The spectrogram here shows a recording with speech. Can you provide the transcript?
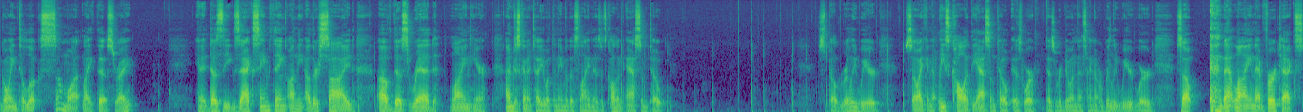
going to look somewhat like this, right? And it does the exact same thing on the other side of this red line here. I'm just going to tell you what the name of this line is. It's called an asymptote spelled really weird. So I can at least call it the asymptote as we're, as we're doing this. I know, really weird word. So that line, that vertex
